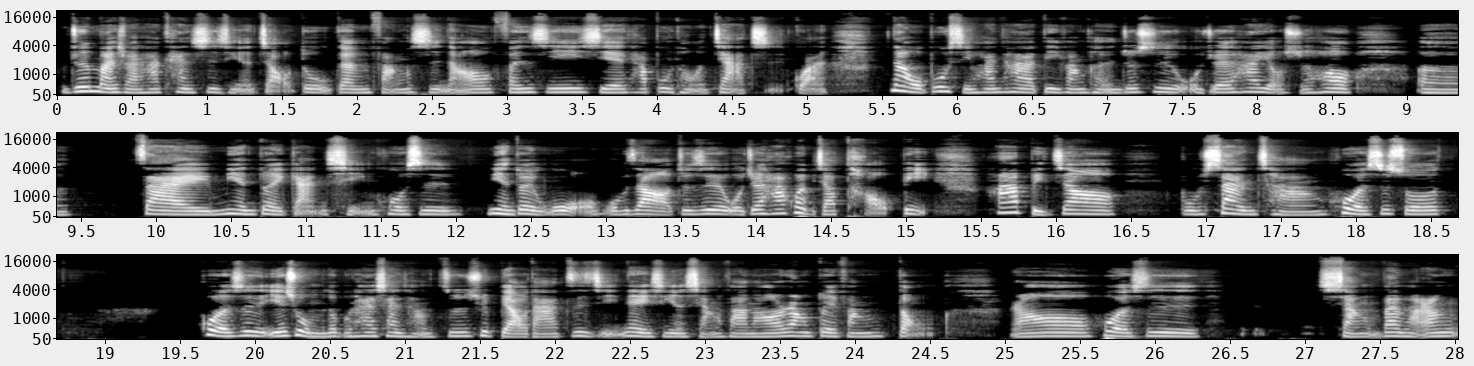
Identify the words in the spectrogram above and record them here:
我觉得蛮喜欢他看事情的角度跟方式，然后分析一些他不同的价值观。那我不喜欢他的地方，可能就是我觉得他有时候呃，在面对感情或是面对我，我不知道，就是我觉得他会比较逃避，他比较不擅长，或者是说，或者是也许我们都不太擅长，就是去表达自己内心的想法，然后让对方懂，然后或者是。想办法让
